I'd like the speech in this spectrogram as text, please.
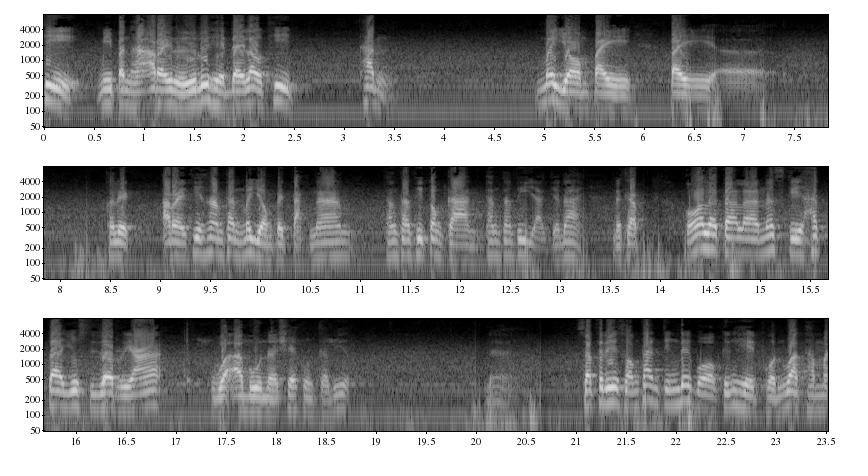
ที่มีปัญหาอะไรหรือหรือเหตุใดเล่าที่ท่านไม่ยอมไปไปเขาเรียกอะไรที่ห้ามท่านไม่ยอมไปตักน้ำทั้งทั้งที่ต้องการ ทั้งทั้งที่อยากจะได้นะครับกอละตาลานัสกีฮัตตายุสดาริยะวะอบูนาเชคุนกบีรนะสตรีสองท่านจึงได้บอกถึงเหตุผลว่าทำไม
